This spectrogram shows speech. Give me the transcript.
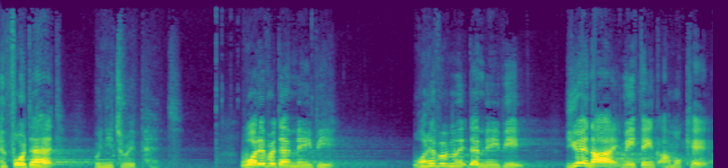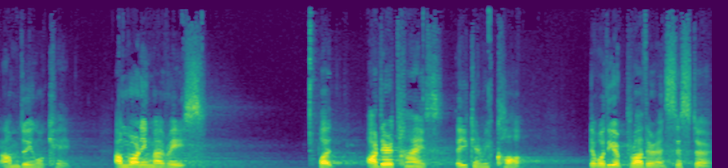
And for that, we need to repent. Whatever that may be, whatever that may be, you and I may think, I'm okay, I'm doing okay. I'm running my race. But are there times that you can recall that whether your brother and sister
